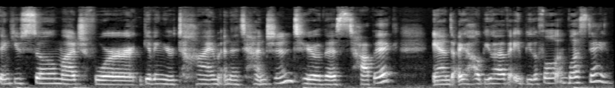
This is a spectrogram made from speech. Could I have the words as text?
Thank you so much for giving your time and attention to this topic. And I hope you have a beautiful and blessed day.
